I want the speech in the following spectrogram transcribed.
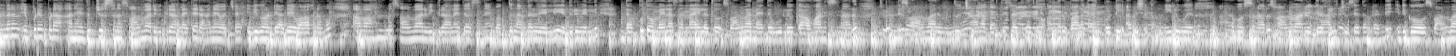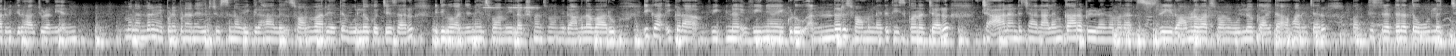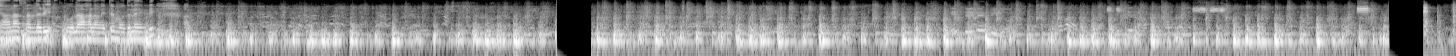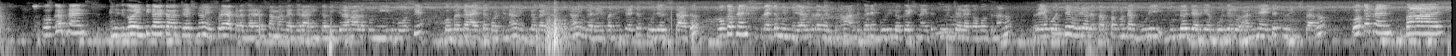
అందరం ఎప్పుడెప్పుడా అని ఎదురు చూస్తున్న స్వామివారి విగ్రహాలు అయితే రానే వచ్చాయి. ఇదిగోండి అదే వాహనము. ఆ వాహనంలో స్వామివారి విగ్రహాలు అయితే వస్తున్నాయి. భక్తులందరూ వెళ్ళి ఎదురు వెళ్ళి డబ్బుతో మేళ సన్నాయిలతో స్వామివారిని అయితే ఊళ్ళోకి ఆహ్వానిస్తున్నారు. చూడండి స్వామివారి ముందు చాలా భక్తి శ్రద్ధలతో అందరూ పాలకాయలు కొట్టి అభిషేకం నీళ్ళు ఆరబోస్తున్నారు. స్వామివారి విగ్రహాలు చూసేద్దాం రండి. ఇదిగో స్వామివారి విగ్రహాలు చూడండి ఎంత మనందరం ఎప్పుడెప్పుడు అని ఎదురు చూస్తున్న విగ్రహాలు స్వామివారి అయితే ఊళ్ళోకి వచ్చేసారు ఇదిగో ఆంజనేయ స్వామి లక్ష్మణ స్వామి రాముల వారు ఇక ఇక్కడ విఘ్న వినాయకుడు అందరు స్వాములను అయితే తీసుకొని వచ్చారు. చాలా అంటే చాలా అలంకార ప్రియుడైన మన శ్రీ రాముల వారి స్వామి ఊళ్ళోకి అయితే ఆహ్వానించారు. భక్తి శ్రద్ధలతో ఊళ్ళో చాలా సందడి కోలాహలం అయితే మొదలైంది. ఇదిగో ఇంటికి అయితే వచ్చేసినాం. ఇప్పుడే అక్కడ గరడ స్తంభం దగ్గర ఇంకా విగ్రహాలకు నీళ్ళు పోసి కొబ్బరికాయ అయితే కొట్టినాం. ఇంట్లోకి అయితే వచ్చినాం. ఇంకా రేపటి నుంచి అయితే పూజలు స్టార్ట్. ఓకే ఫ్రెండ్స్ ఇప్పుడైతే మేము మిర్యాలు కూడా వెళ్తున్నాం. అందుకనే గుడి లొకేషన్ అయితే చూపించలేకపోతున్నాను. రేపు వచ్చే వీడియోలో తప్పకుండా గుడి గుడిలో జరిగే పూజలు అన్నీ అయితే చూపించుతాను ఓకే ఫ్రెండ్స్ బాయ్!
